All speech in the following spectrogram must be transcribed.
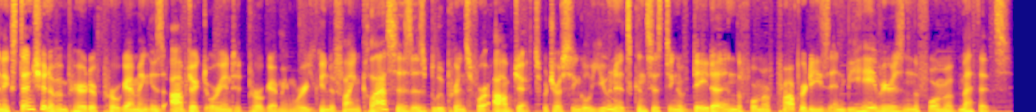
An extension of imperative programming is object-oriented programming, where you can define classes as blueprints for objects, which are single units consisting of data in the form of properties and behaviors in the form of methods.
